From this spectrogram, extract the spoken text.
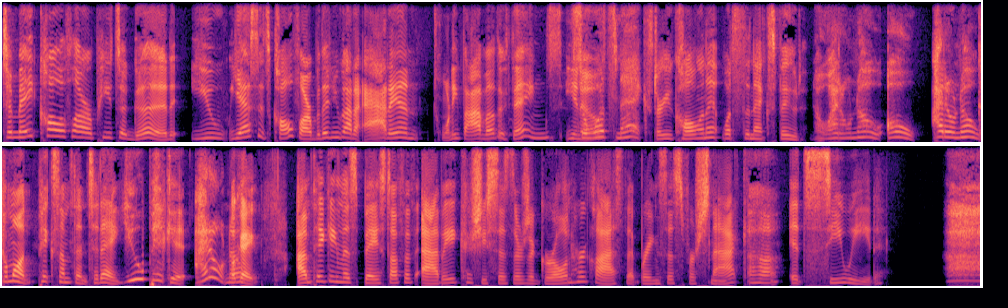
To make cauliflower pizza good, you yes, it's cauliflower, but then you got to add in 25 other things, you so know. what's next? Are you calling it? What's the next food? No, I don't know. Oh, I don't know. Come on, pick something today. you pick it. I don't know. Okay, I'm picking this based off of Abby because she says there's a girl in her class that brings this for snack. Uh-huh. It's seaweed.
